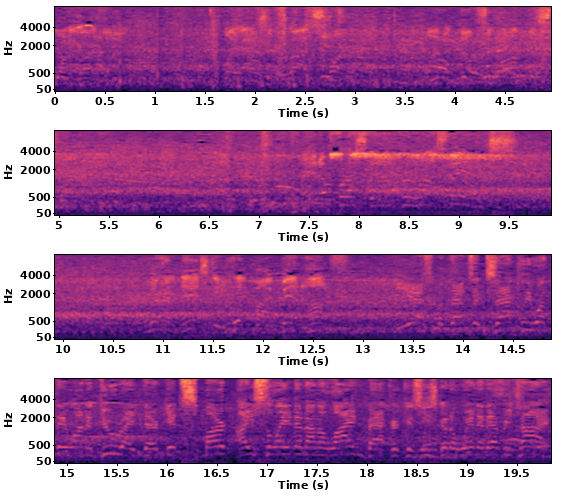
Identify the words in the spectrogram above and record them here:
20-yard line. Play action to Rod Smart. Clement dumps it off to Smart. And a first down for Las Vegas. Very nasty hit by Ben Huff. Yes, but that's exactly what they want to do right there. Get smart, isolated on a linebacker because he's going to win it every time.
